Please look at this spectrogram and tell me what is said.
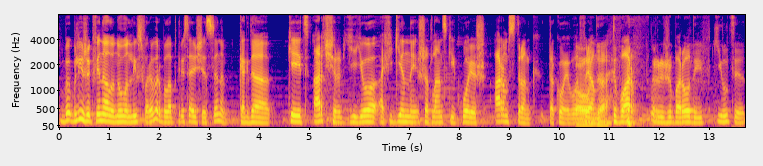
ближе к финалу No One Lives Forever была потрясающая сцена, когда Кейт Арчер, ее офигенный шотландский кореш Армстронг, такой вот О, прям да. дварф рыжебородый в килте,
